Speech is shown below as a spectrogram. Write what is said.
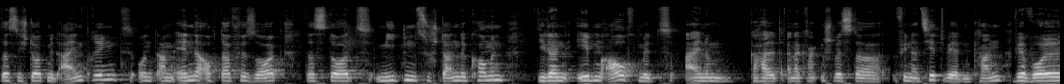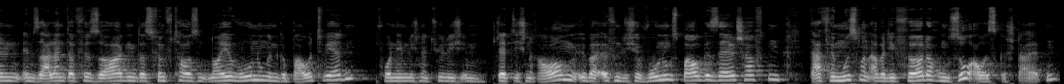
das sich dort mit einbringt und am Ende auch dafür sorgt, dass dort Mieten zustande kommen, die dann eben auch mit einem Gehalt einer Krankenschwester finanziert werden kann. Wir wollen im Saarland dafür sorgen, dass 5000 neue Wohnungen gebaut werden, vornehmlich natürlich im städtischen Raum über öffentliche Wohnungsbaugesellschaften. Dafür muss man aber die Förderung so ausgestalten,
